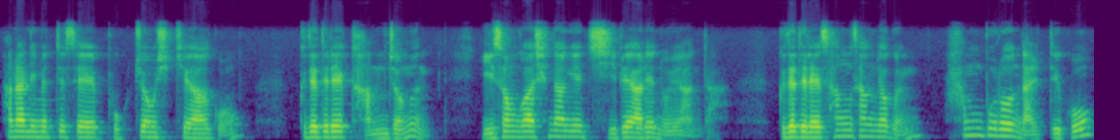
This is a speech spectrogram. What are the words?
하나님의 뜻에 복종시켜야 하고 그대들의 감정은 이성과 신앙의 지배 아래 놓여야 한다. 그대들의 상상력은 함부로 날뛰고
